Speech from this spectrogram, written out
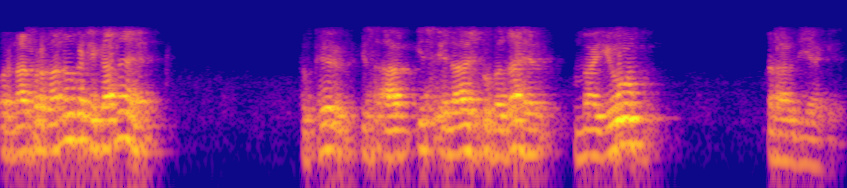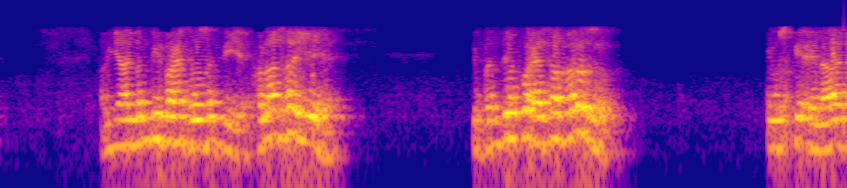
اور نافرمانوں کا ٹھکانہ ہے، تو پھر اس آگ، اس علاج کو بظاہر معیوب قرار دیا گیا۔ اب یہاں لمبی بحث ہو سکتی ہے۔ خلاصہ یہ ہے کہ بندے کو ایسا مرض ہو کہ اس کے علاج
